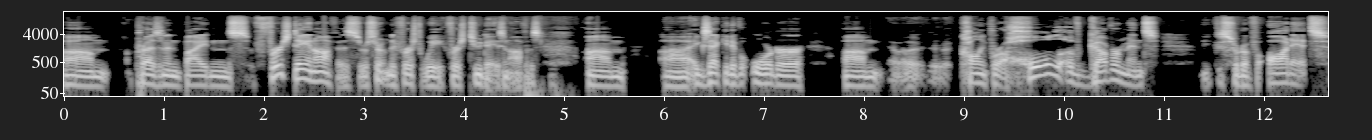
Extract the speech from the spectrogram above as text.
um, President Biden's first day in office, or certainly first week, first two days in office, um, uh, executive order um, uh, calling for a whole of government sort of audit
